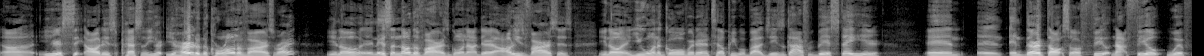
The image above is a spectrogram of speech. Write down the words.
uh, you hear sick, all these pestilence. You, you heard of the coronavirus, right? You know, and it's another virus going out there. All these viruses, you know, and you want to go over there and tell people about Jesus. God forbid, stay here. And and and their thoughts are filled, not filled with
